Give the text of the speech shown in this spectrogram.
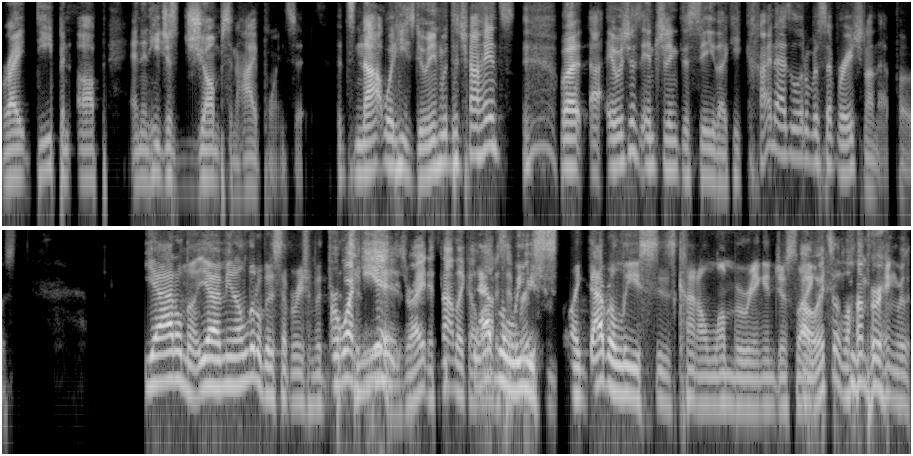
right, deep and up, and then he just jumps and high points it. That's not what he's doing with the Giants, but uh, it was just interesting to see. Like he kind of has a little bit of separation on that post. Yeah, I don't know. Yeah, I mean a little bit of separation, but for what he me, is, right? It's not like a that release. Like that release is kind of lumbering and just like oh, it's a lumbering. the,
